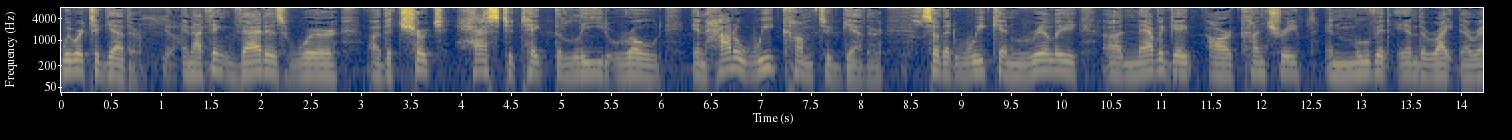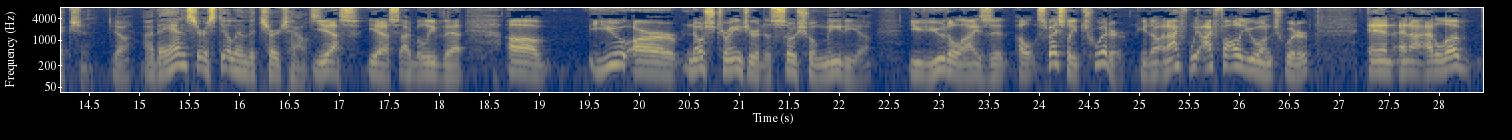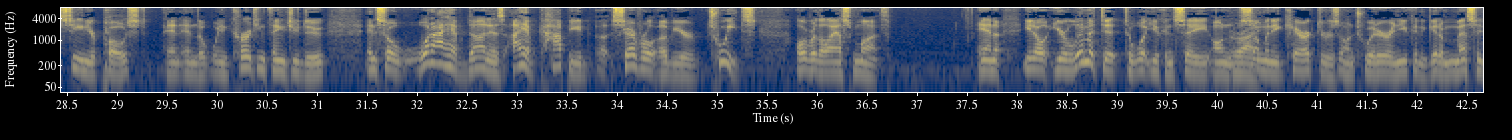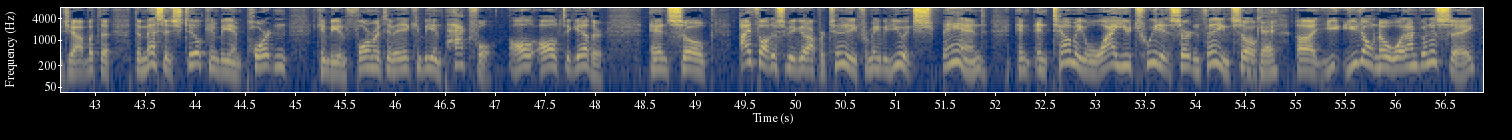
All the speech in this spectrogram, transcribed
we were together. Yeah. And I think that is where uh, the church has to take the lead road in how do we come together so that we can really uh, navigate our country and move it in the right direction. Yeah. Uh, the answer is still in the church house. Yes, yes, I believe that. Uh, you are no stranger to social media. You utilize it, uh, especially Twitter. You know, and I, I follow you on Twitter and and I, love seeing your post and, and the encouraging things you do. And so what I have done is I have copied uh, several of your tweets over the last month. And uh, you know you're limited to what you can say on right. so many characters on Twitter, and you can get a message out. But the, the message still can be important, it can be informative, and it can be impactful all all together. And so I thought this would be a good opportunity for maybe you expand and, and tell me why you tweeted certain things. So okay. uh, you you don't know what I'm going to say.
